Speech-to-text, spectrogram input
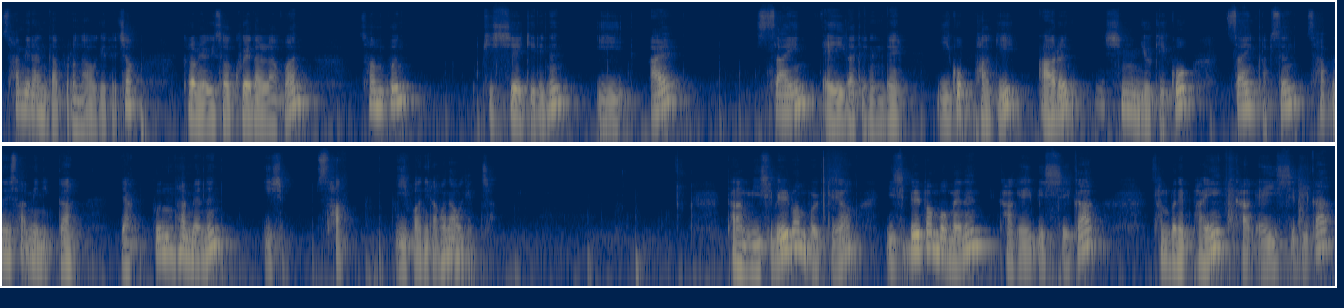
3이란 답으로 나오게 되죠. 그럼 여기서 구해달라고 한 선분 BC의 길이는 2R 사인 A가 되는데 2 곱하기 R은 16이고 사인 값은 4분의 3이니까 약분하면은 24, 2번이라고 나오겠죠. 다음 21번 볼게요. 21번 보면은 각 ABC가 3분의 파이, 각 ACB가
